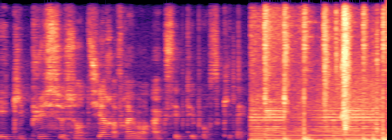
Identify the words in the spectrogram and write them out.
et qu'il puisse se sentir vraiment accepté pour ce qu'il est.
